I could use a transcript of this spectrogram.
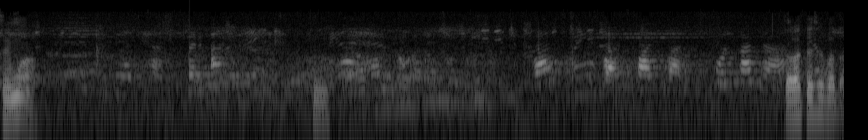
सिमुआ तोरा कैसे पता?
